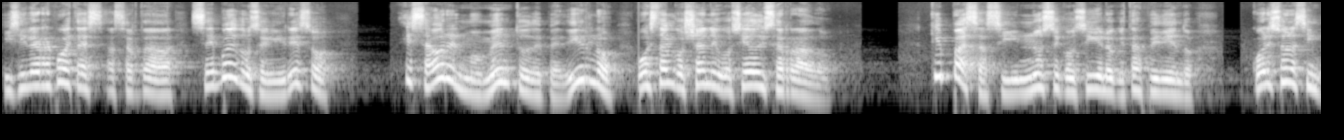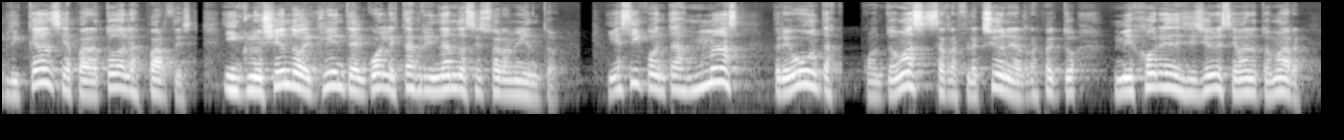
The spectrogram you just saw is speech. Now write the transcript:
Y si la respuesta es acertada, ¿se puede conseguir eso? ¿Es ahora el momento de pedirlo o es algo ya negociado y cerrado? ¿Qué pasa si no se consigue lo que estás pidiendo? ¿Cuáles son las implicancias para todas las partes, incluyendo al cliente al cual le estás brindando asesoramiento? Y así cuantas más preguntas, cuanto más se reflexione al respecto, mejores decisiones se van a tomar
